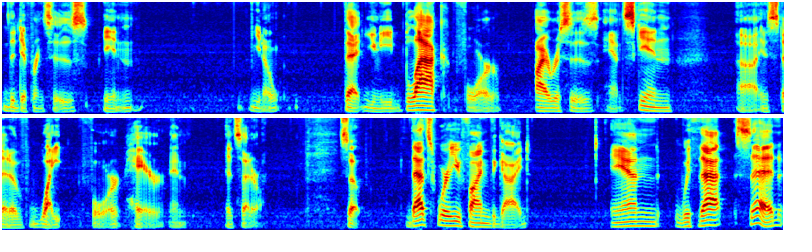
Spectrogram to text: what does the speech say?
the differences in, you know, that you need black for irises and skin uh, instead of white for hair and etc. So that's where you find the guide. And with that said,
